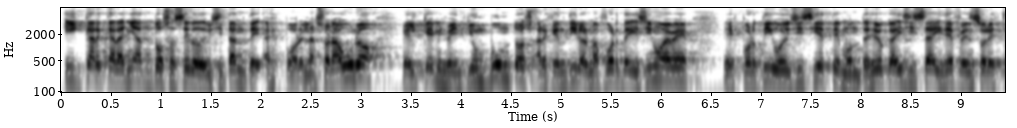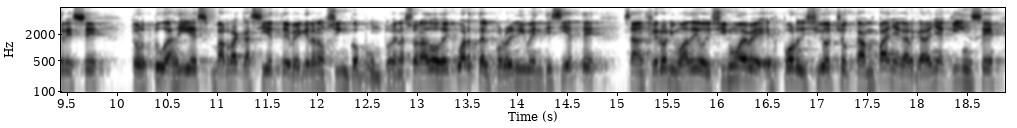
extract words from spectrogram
y Carcarañá 2 a 0 de visitante a Sport. En la zona 1, el Kemis 21 puntos, Argentino Almafuerte 19, Sportivo 17, Montes de Oca 16, Defensores 13, Tortugas 10, Barraca 7, Belgrano 5 puntos. En la zona 2 de cuarta, el Porvenir 27, San Jerónimo Adeo 19, Sport 18, Campaña Carcarañá 15,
